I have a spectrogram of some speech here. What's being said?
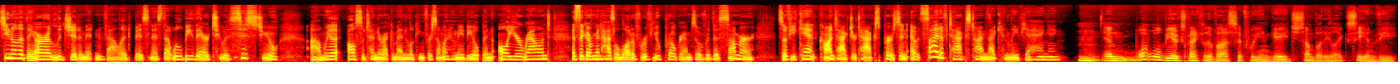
so you know that they are a legitimate and valid business that will be there to assist you. Um, we also tend to recommend looking for someone who may be open all year round, as the government has a lot of review programs over the summer. So if you can't contact your tax person outside of tax time, that can leave you hanging. Mm. And what will be expected of us if we engage somebody like CNV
